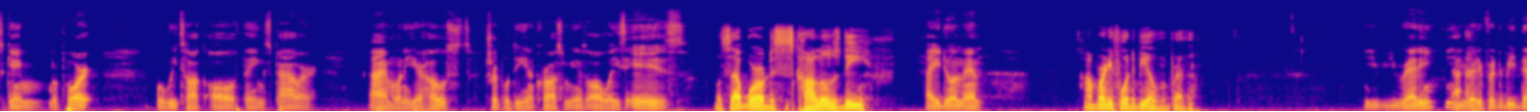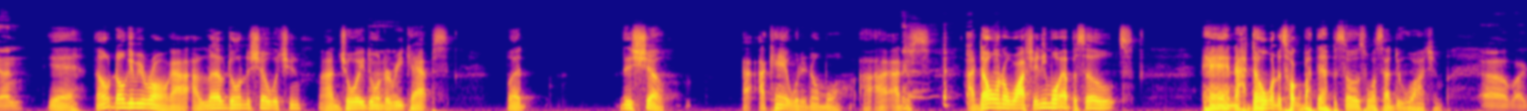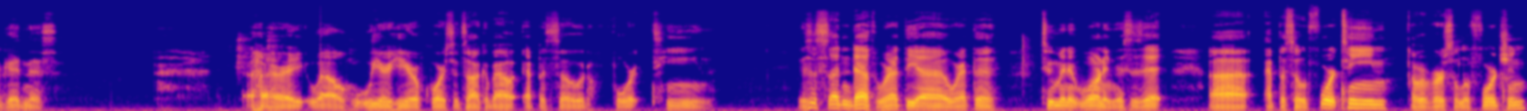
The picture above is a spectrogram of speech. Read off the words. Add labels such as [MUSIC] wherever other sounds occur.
Post Game Report, where we talk all things power. I am one of your hosts, Triple D, and across from me, as always, is. What's up, world? This is Carlos D. How you doing, man? I'm ready for it to be over, brother. You, you ready? You ready for it to be done? Yeah. Don't don't get me wrong. I, I love doing the show with you. I enjoy doing the Uh-huh. recaps, but this show, I, I can't with it no more. I, I- I just [LAUGHS] I don't want to watch any more episodes, and I don't want to talk about the episodes once I do watch them. Oh my goodness. All right. Well, we are here, of course, to talk about episode 14. This is sudden death. We're at the uh we're at the two minute warning. This is it. Uh episode 14, a reversal of fortune.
